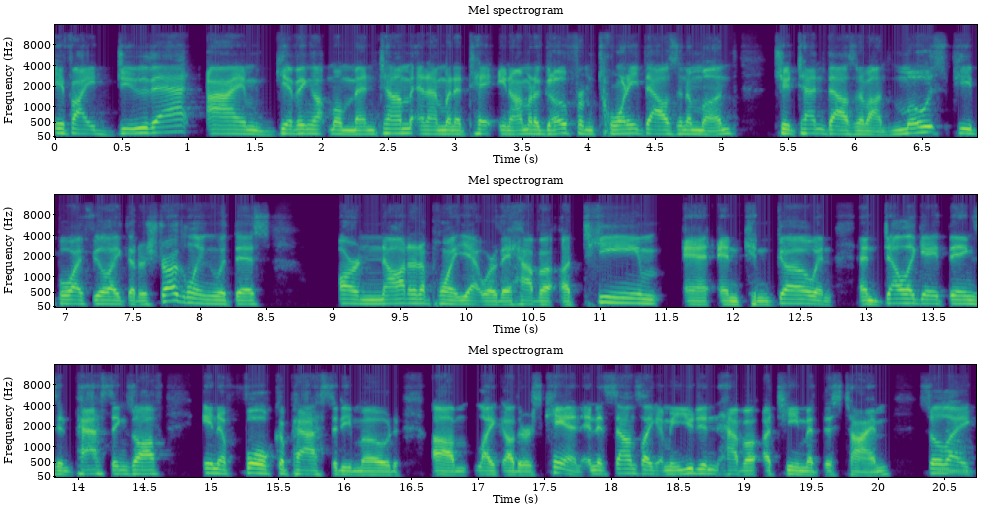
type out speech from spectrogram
if I do that, I'm giving up momentum and I'm going to take, you know, I'm going to go from 20,000 a month to 10,000 a month. Most people I feel like that are struggling with this are not at a point yet where they have a, a team and, and can go and, and delegate things and pass things off in a full capacity mode um, like others can. And it sounds like, I mean, you didn't have a, a team at this time. So No. like,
